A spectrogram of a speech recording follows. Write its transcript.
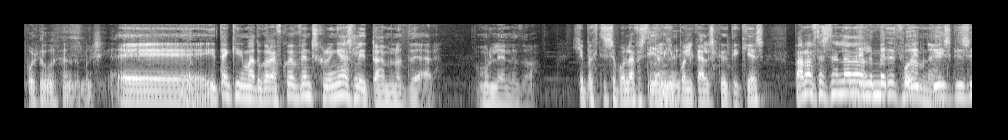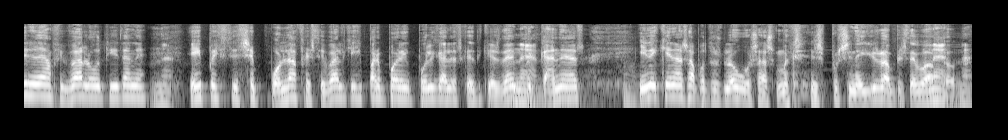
Πώς λέγονταν το μεξικάνικο; Ε, Ήταν κινηματογραφικό event της χρονιάς, λέει το I'm not there. Μου λένε εδώ. Είχε παιχτεί σε πολλά φεστιβάλ, είχε εννοείς; πολύ καλές κριτικές. Παρ' όλα αυτά στην Ελλάδα Δεν λέμε δεν θυμάμαι να ποετή, έσκησε. δεν αμφιβάλλω ότι ήταν. Ναι. Έχει παίξει σε πολλά φεστιβάλ και έχει πάρει πολύ, πολύ καλές κριτικές. Δεν Ναι, είναι ναι. κανένας. Είναι και ένας από τους λόγους, ας πούμε, που συνεχίζω να πιστεύω Ναι, αυτό. ναι,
